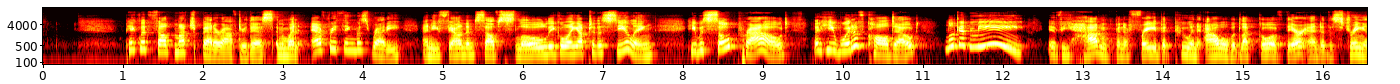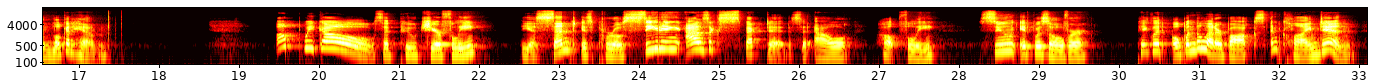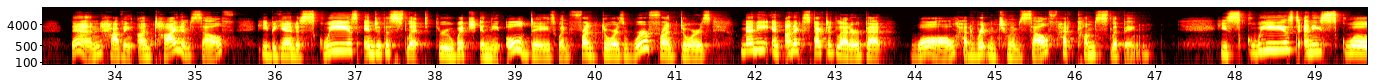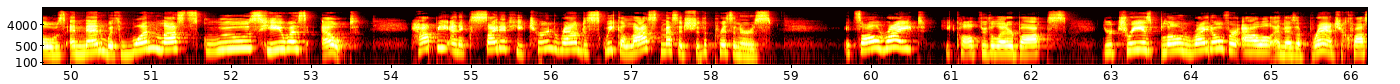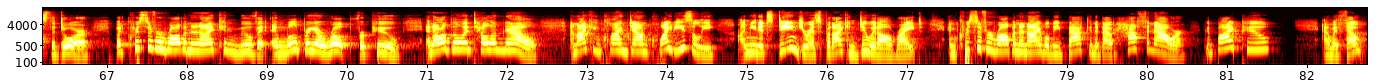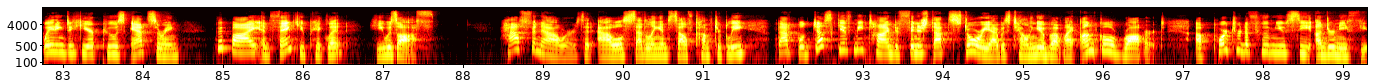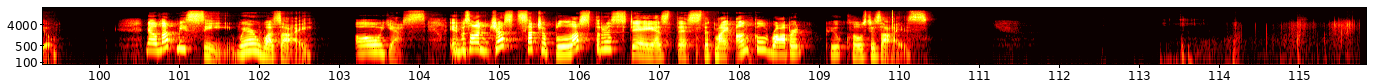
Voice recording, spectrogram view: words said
Piglet felt much better after this, and when everything was ready and he found himself slowly going up to the ceiling, he was so proud that he would have called out, Look at me! if he hadn't been afraid that Pooh and Owl would let go of their end of the string and look at him. Up we go, said Pooh cheerfully. The ascent is proceeding as expected, said Owl, helpfully. Soon it was over. Piglet opened the letter box and climbed in. Then, having untied himself, he began to squeeze into the slit through which, in the old days when front doors were front doors, many an unexpected letter that Owl had written to himself had come slipping. He squeezed and he squoze, and then with one last squeeze, he was out. Happy and excited, he turned round to squeak a last message to the prisoners. It's all right, he called through the letter box. Your tree is blown right over, Owl, and there's a branch across the door. But Christopher Robin and I can move it, and we'll bring a rope for Pooh. And I'll go and tell him now. And I can climb down quite easily. I mean, it's dangerous, but I can do it all right. And Christopher Robin and I will be back in about half an hour. Goodbye, Pooh. And without waiting to hear Pooh's answering, Goodbye and thank you, Piglet, he was off. Half an hour, said Owl, settling himself comfortably. That will just give me time to finish that story I was telling you about my Uncle Robert, a portrait of whom you see underneath you. Now let me see, where was I? Oh, yes, it was on just such a blusterous day as this that my Uncle Robert, Pooh closed his eyes.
